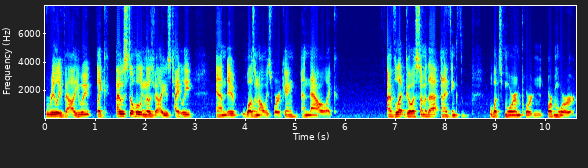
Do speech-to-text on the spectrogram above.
really valuing like I was still holding those values tightly and it wasn't always working and now like I've let go of some of that and I think the, what's more important or more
